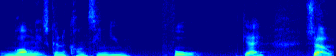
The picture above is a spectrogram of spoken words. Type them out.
long it's going to continue for. Okay? So,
